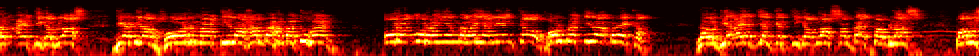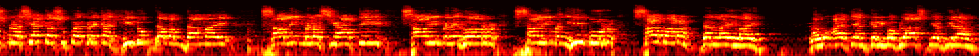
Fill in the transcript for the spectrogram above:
dan ayat 13, dia bilang, hormatilah hamba-hamba Tuhan. Orang-orang yang melayani engkau, hormatilah mereka. Lalu di ayat yang ke-13 sampai 14, Paulus menasihatkan supaya mereka hidup dalam damai, saling menasihati, saling menegur, saling menghibur, sabar, dan lain-lain. Lalu ayat yang ke-15 dia bilang,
